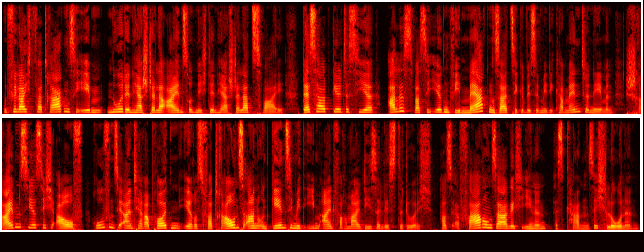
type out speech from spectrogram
Und vielleicht vertragen sie eben nur den Hersteller 1 und nicht den Hersteller 2. Deshalb gilt es hier, alles, was Sie irgendwie merken, seit Sie gewisse Medikamente nehmen, schreiben Sie es sich auf, rufen Sie einen Therapeuten Ihres Vertrauens an und gehen Sie mit ihm einfach mal diese Liste durch. Aus Erfahrung sage ich Ihnen, es kann sich lohnen.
